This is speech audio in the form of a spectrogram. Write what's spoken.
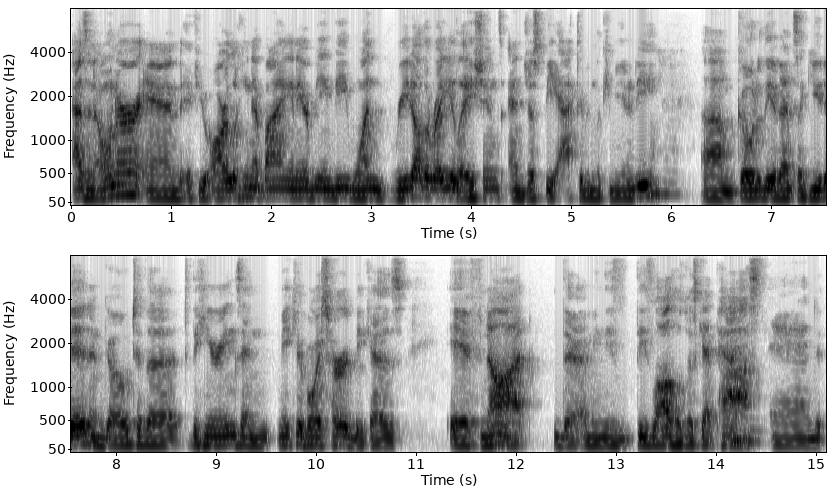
as an owner, and if you are looking at buying an Airbnb, one read all the regulations and just be active in the community. Um, go to the events like you did, and go to the to the hearings and make your voice heard. Because if not, there, I mean, these these laws will just get passed, and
